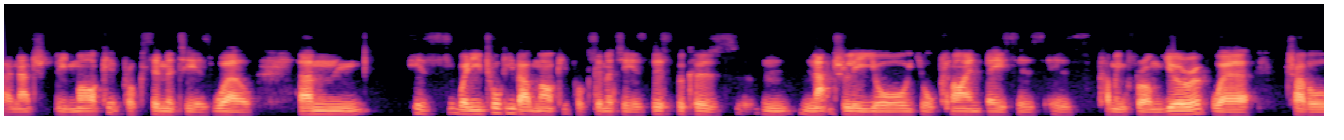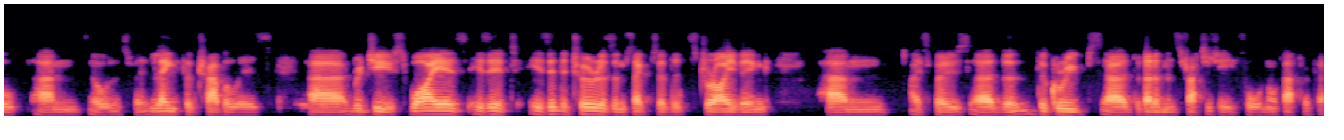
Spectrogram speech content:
and actually market proximity as well. Um, is when you're talking about market proximity, is this because naturally your your client base is is coming from Europe, where travel um, or length of travel is uh, reduced? Why is is it is it the tourism sector that's driving? Um, I suppose uh, the the group's uh, development strategy for North Africa.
